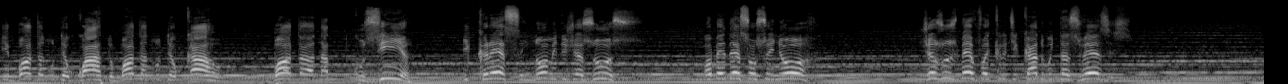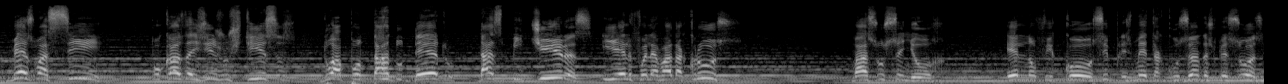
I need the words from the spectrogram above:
e bota no teu quarto, bota no teu carro, bota na cozinha e cresça em nome de Jesus. Obedeça ao Senhor. Jesus mesmo foi criticado muitas vezes. Mesmo assim, por causa das injustiças, do apontar do dedo, das mentiras, e ele foi levado à cruz. Mas o Senhor, ele não ficou simplesmente acusando as pessoas,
